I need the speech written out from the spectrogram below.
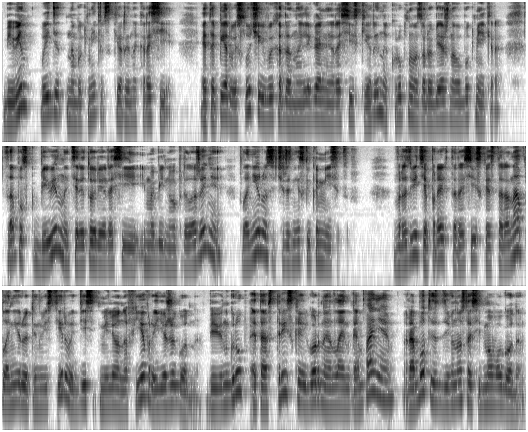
Бивин выйдет на букмекерский рынок России. Это первый случай выхода на легальный российский рынок крупного зарубежного букмекера. Запуск Бивин на территории России и мобильного приложения планируется через несколько месяцев. В развитие проекта российская сторона планирует инвестировать 10 миллионов евро ежегодно. Bwin Group – это австрийская игорная онлайн-компания, работает с 1997 года.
